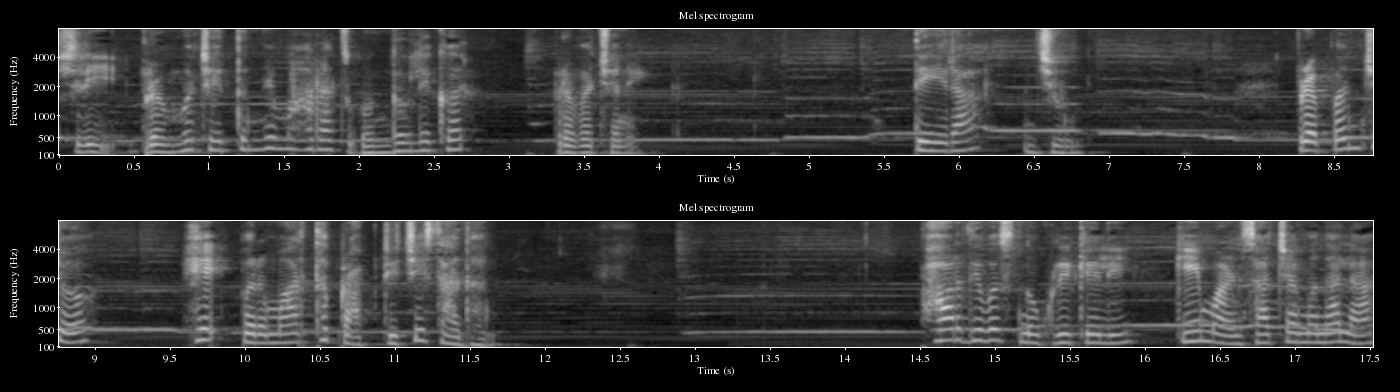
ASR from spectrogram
श्री ब्रह्मचैतन्य महाराज गोंदवलेकर प्रवचने. तेरा जून. प्रपंच हे परमार्थ प्राप्तीचे साधन. फार दिवस नोकरी केली की माणसाच्या मनाला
